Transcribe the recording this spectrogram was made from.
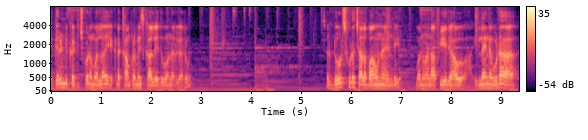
దగ్గరుండి కట్టించుకోవడం వల్ల ఎక్కడ కాంప్రమైజ్ కాలేదు ఓనర్ గారు. సో డోర్స్ కూడా చాలా బాగున్నాయండి. వన్ అండ్ హాఫ్ ఇయర్ ఇల్లు అయినా కూడా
